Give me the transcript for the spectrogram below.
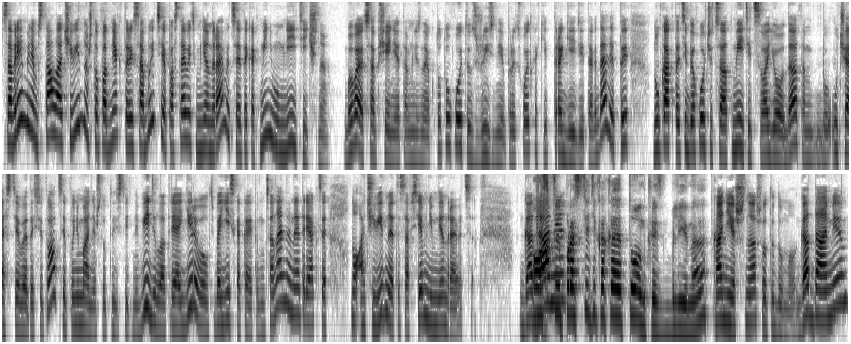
Со временем стало очевидно, что под некоторые события поставить «мне нравится» это как минимум неэтично. Бывают сообщения, там, не знаю, кто-то уходит из жизни, происходят какие-то трагедии и так далее. Ты, ну, как-то тебе хочется отметить свое, да, там, участие в этой ситуации, понимание, что ты действительно видел, отреагировал, у тебя есть какая-то эмоциональная на это реакция, но, очевидно, это совсем не мне нравится. Годами... ты, простите, какая тонкость, блин, а. Конечно, что ты думал? Годами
